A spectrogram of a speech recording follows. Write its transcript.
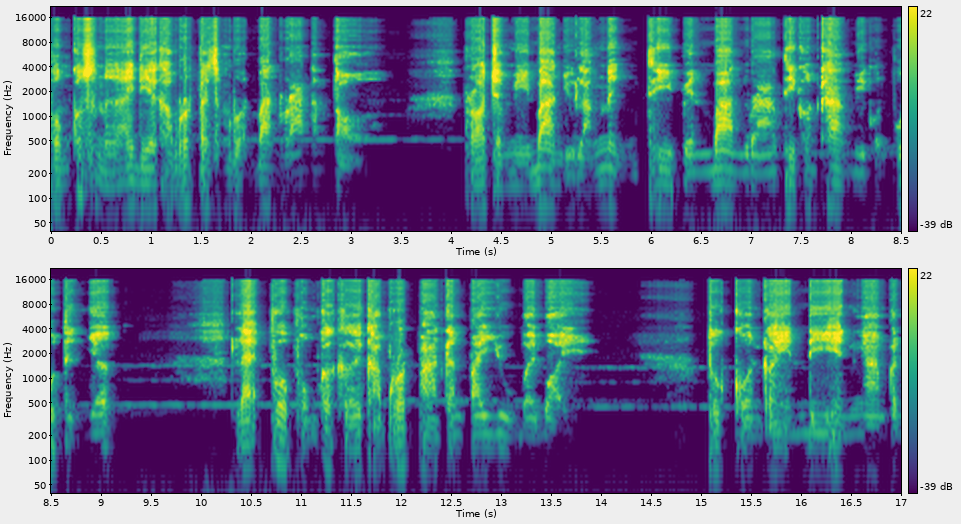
ผมก็เสนอไอเดียขับรถไปสำรวจบ้านร้างกันต่อ เพ ราะจะมีบ้านอยู่หลังหนึ่งที่เป็นบ้านร้างที่ค่อนข้างมีคนพูดถึงเยอะ และพวกผมก็เคยขับรถผ่านกันไปอยู่บ่อยๆ ทุกคนก็เห็นดีเห็นงามกัน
